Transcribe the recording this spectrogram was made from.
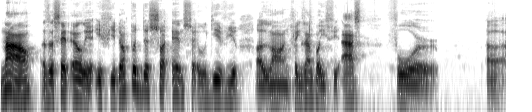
Now, as I said earlier, if you don't put the short answer, it will give you a long. For example, if you ask for, uh,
